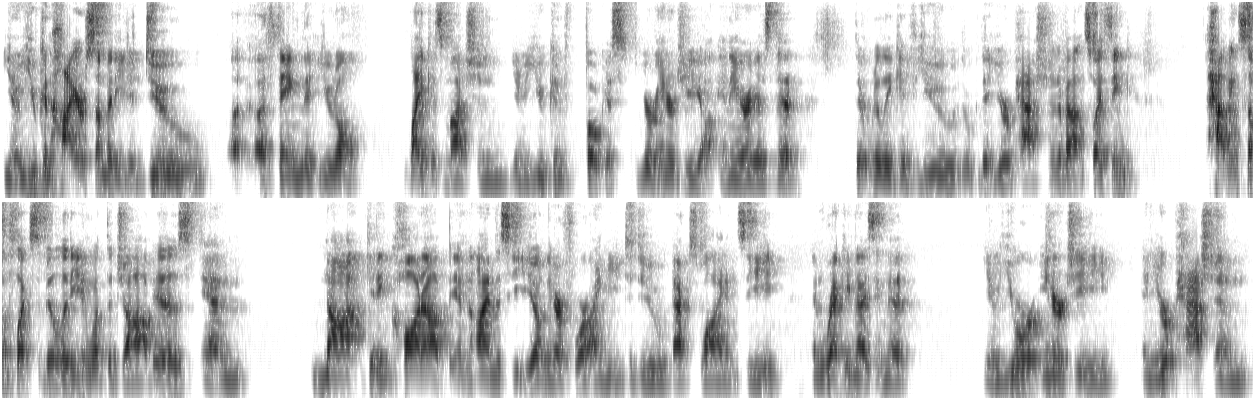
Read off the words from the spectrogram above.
you know you can hire somebody to do a, a, thing that you don't like as much and you know you can focus your energy in areas that that really give you that you're passionate about and so i think having some flexibility in what the job is and not getting caught up in i'm the ceo therefore i need to do x y and z and recognizing that you know your energy and your passion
